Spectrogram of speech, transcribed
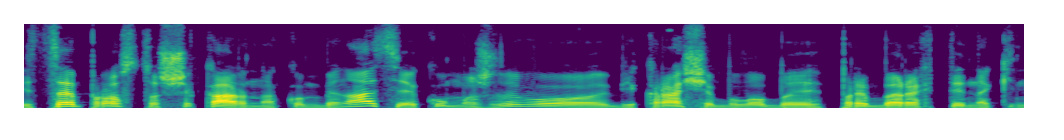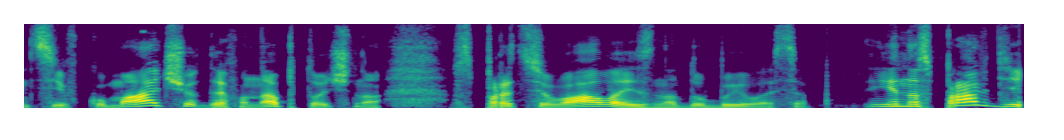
І це просто шикарна комбінація, яку, можливо, і краще було би приберегти на кінцівку матчу, де вона б точно спрацювала і знадобилася. І насправді,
